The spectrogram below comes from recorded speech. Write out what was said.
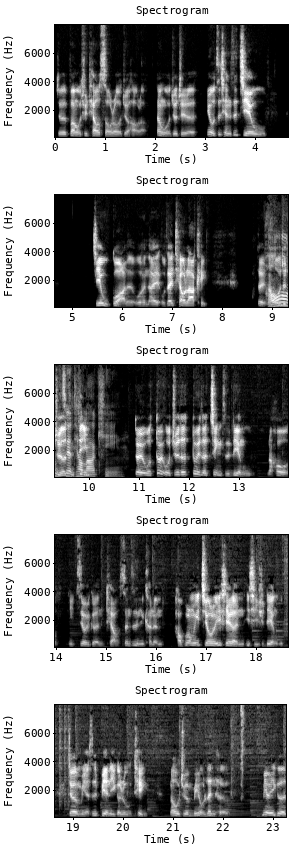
就是帮我去跳 solo 就好了。但我就觉得，因为我之前是街舞街舞挂的，我很爱我在跳 locking。对，然后我就觉得跳 locking，对我对我觉得对着镜子练舞，然后你只有一个人跳，甚至你可能好不容易揪了一些人一起去练舞，就我们也是编一个 routine，然后我觉得没有任何没有一个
